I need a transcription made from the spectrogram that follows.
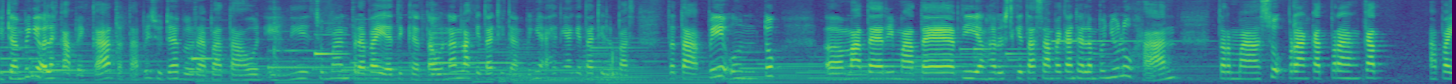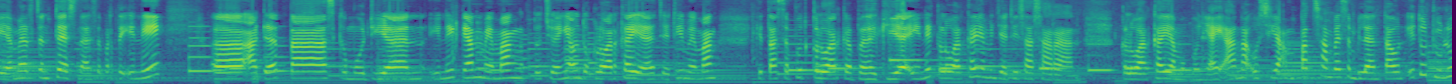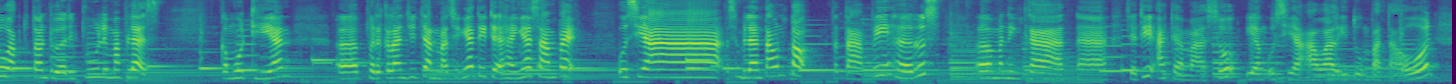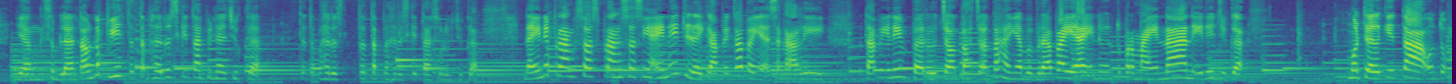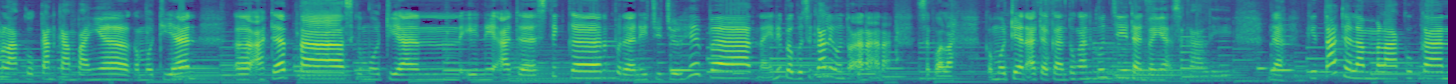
didampingi oleh KPK tetapi sudah beberapa tahun ini cuman berapa ya tiga tahunan lah kita didampingi akhirnya kita dilepas. Tetapi untuk e, materi-materi yang harus kita sampaikan dalam penyuluhan termasuk perangkat-perangkat apa ya merchandise. Nah seperti ini uh, ada tas kemudian ini kan memang tujuannya untuk keluarga ya. Jadi memang kita sebut keluarga bahagia ini keluarga yang menjadi sasaran. Keluarga yang mempunyai anak usia 4 sampai 9 tahun itu dulu waktu tahun 2015 kemudian uh, berkelanjutan. Maksudnya tidak hanya sampai usia 9 tahun tok, tetapi harus e, meningkat. Nah, jadi ada masuk yang usia awal itu 4 tahun, yang 9 tahun lebih tetap harus kita bina juga tetap harus tetap harus kita suluh juga. Nah ini prangsos prangsosnya ini dari KPK banyak sekali. Tapi ini baru contoh-contoh hanya beberapa ya. Ini untuk permainan. Ini juga modal kita untuk melakukan kampanye. Kemudian uh, ada tas, kemudian ini ada stiker, berani jujur hebat. Nah, ini bagus sekali untuk anak-anak sekolah. Kemudian ada gantungan kunci dan banyak sekali. Nah, kita dalam melakukan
